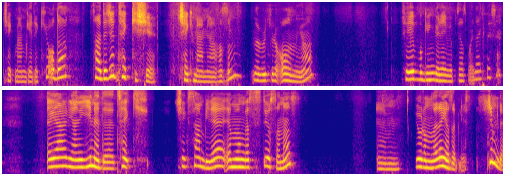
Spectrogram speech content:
çekmem gerekiyor. O da sadece tek kişi çekmem lazım. Öbür türlü olmuyor. Şöyle bugün görev yapacağız bu arada arkadaşlar. Eğer yani yine de tek çeksem bile Among Us istiyorsanız yorumlara yazabilirsiniz. Şimdi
